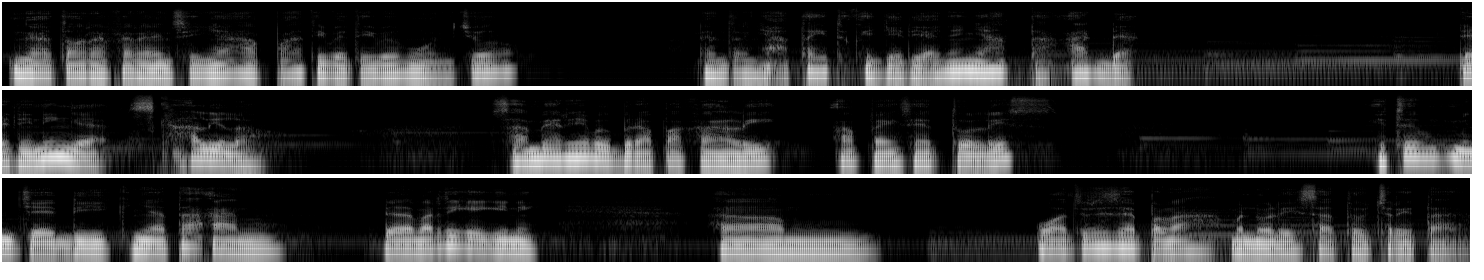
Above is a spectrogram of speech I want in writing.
nggak tahu referensinya apa tiba-tiba muncul dan ternyata itu kejadiannya nyata ada. Dan ini nggak sekali loh. Sampai beberapa kali apa yang saya tulis itu menjadi kenyataan. Dalam arti kayak gini um, waktu itu saya pernah menulis satu cerita.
